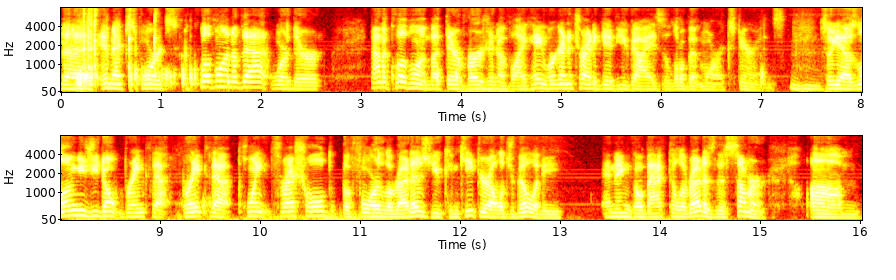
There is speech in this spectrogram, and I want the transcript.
the MX Sports equivalent of that, where they're not equivalent, but their version of like, hey, we're going to try to give you guys a little bit more experience. Mhm. So yeah, as long as you don't break that break that point threshold before Loretta's, you can keep your eligibility and then go back to Loretta's this summer. Um,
